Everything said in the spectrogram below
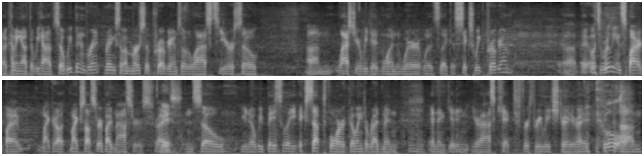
uh, coming out that we have. So we've been running some immersive programs over the last year or so. Um, last year we did one where it was like a six-week program. Uh, it was really inspired by Micro- Microsoft Certified Masters, right? Yes. And so, you know, we basically, except for going to Redmond Mhm. and then getting your ass kicked for three weeks straight, right? cool. um,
